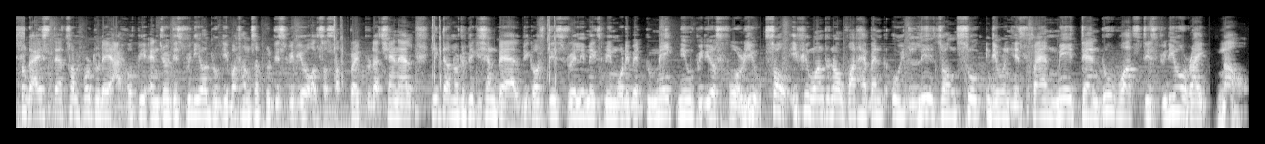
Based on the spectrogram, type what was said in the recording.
So guys that's all for today. I hope you enjoyed this video. Do give a thumbs up to this video. Also subscribe to the channel. Hit the notification bell because this really makes me motivate to make new videos for you. So if you want to know what happened with Lee Jong Suk during his fan meet then do watch this video right now.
